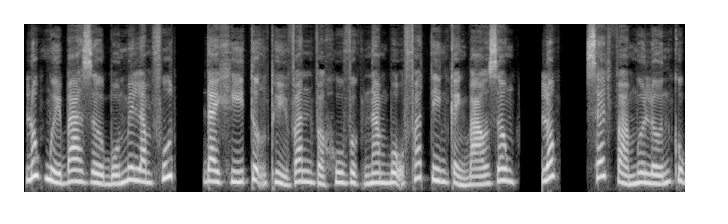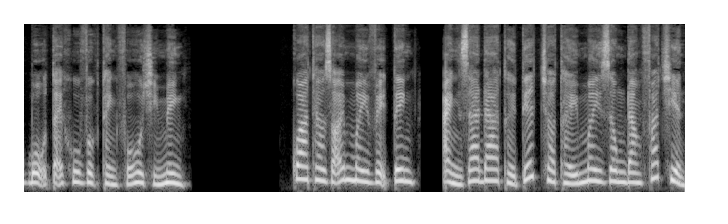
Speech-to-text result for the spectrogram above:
lúc 13 giờ 45 phút, Đài khí tượng thủy văn và khu vực Nam Bộ phát tin cảnh báo rông, lốc, xét và mưa lớn cục bộ tại khu vực thành phố Hồ Chí Minh. Qua theo dõi mây vệ tinh, ảnh radar thời tiết cho thấy mây rông đang phát triển,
